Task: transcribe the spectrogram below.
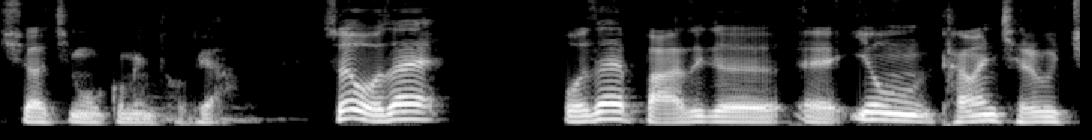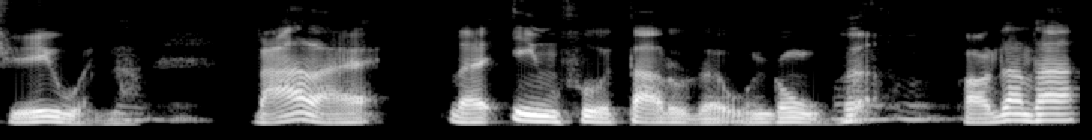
需要经过公民投票。嗯所以我在我在把这个呃用台湾前路决议文呐、嗯拿来来应付大陆的文攻武嗯吓，嗯好让他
